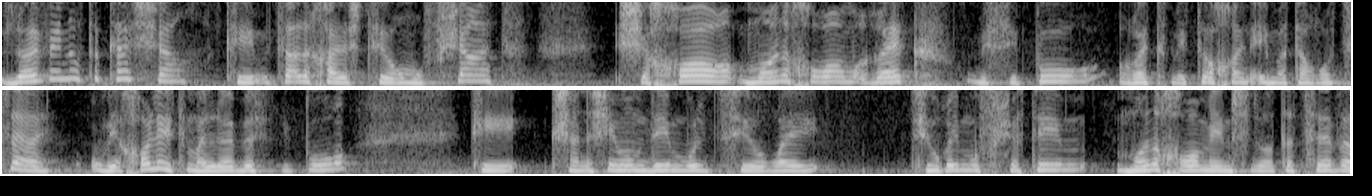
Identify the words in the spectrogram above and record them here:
לא הבינו את הקשר, כי מצד אחד יש ציור מופשט, שחור, מונוכרום, ריק מסיפור, ריק מתוכן, אם אתה רוצה, הוא יכול להתמלא בסיפור, כי כשאנשים עומדים מול ציורי ציורים מופשטים, מונוכרומים, שדות הצבע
